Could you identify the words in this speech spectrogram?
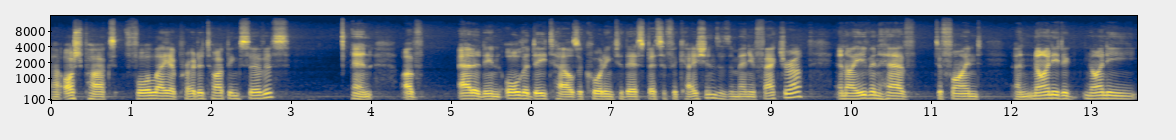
uh, OSHPARK's four layer prototyping service. And I've added in all the details according to their specifications as a manufacturer. And I even have defined a 90, to 90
